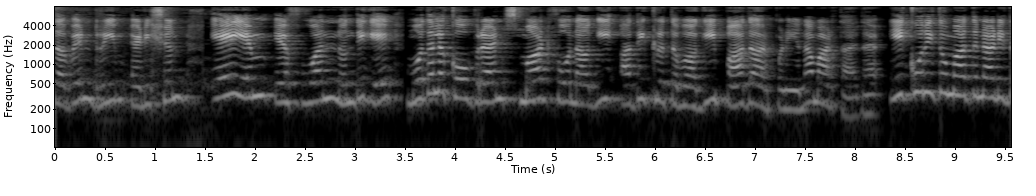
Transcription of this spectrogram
seven dream edition AMF one ನೊಂದಿಗೆ ಮೊದಲ ಕೋ ಬ್ರ್ಯಾಂಡ್ ಸ್ಮಾರ್ಟ್ ಫೋನ್ ಆಗಿ ಅಧಿಕೃತವಾಗಿ ಪಾದಾರ್ಪಣೆಯನ್ನ ಮಾಡ್ತಾ ಇದೆ. ಈ ಕುರಿತು ಮಾತನಾಡಿದ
